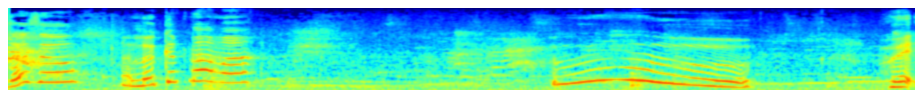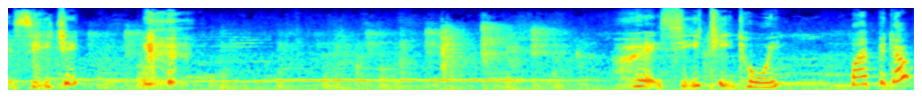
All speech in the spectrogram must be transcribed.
Zuzu look at mama. Ooh. Huệ sĩ trích. Huệ sĩ thị thối. Wipe it up.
